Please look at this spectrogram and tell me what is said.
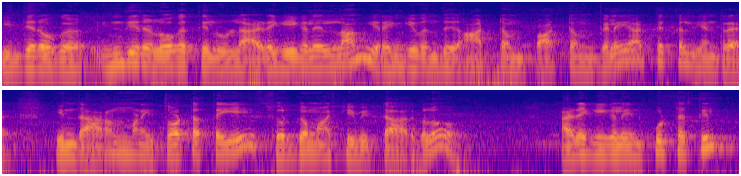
இந்திரோக இந்திர லோகத்தில் உள்ள அழகிகளெல்லாம் இறங்கி வந்து ஆட்டம் பாட்டம் விளையாட்டுக்கள் என்ற இந்த அரண்மனை தோட்டத்தையே சொர்க்கமாக்கி விட்டார்களோ? அழகிகளின் கூட்டத்தில்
